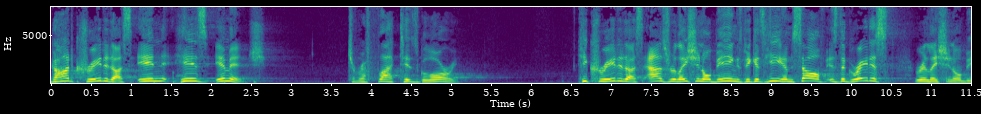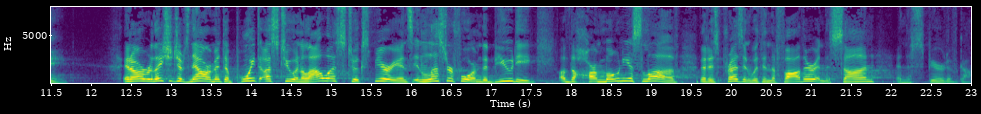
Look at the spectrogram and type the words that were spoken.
God created us in His image to reflect His glory. He created us as relational beings because He Himself is the greatest relational being. And our relationships now are meant to point us to and allow us to experience in lesser form the beauty of the harmonious love that is present within the Father and the Son and the Spirit of God.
